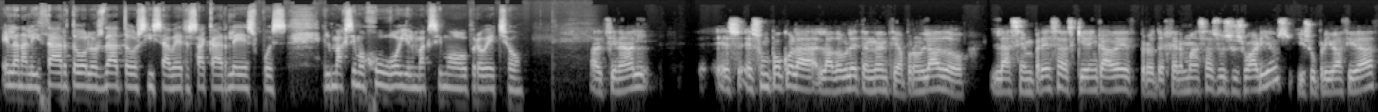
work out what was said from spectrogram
el analizar todos los datos y saber sacarles, pues, pues, el máximo jugo y el máximo provecho. Al final es, un poco la, doble tendencia. Por un lado, las empresas quieren cada vez proteger más a sus usuarios y su privacidad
